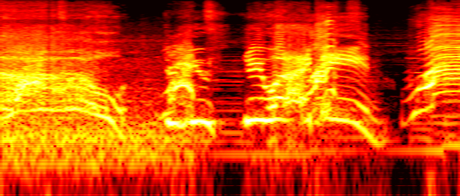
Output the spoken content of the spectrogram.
No! Do you see what I mean? What?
